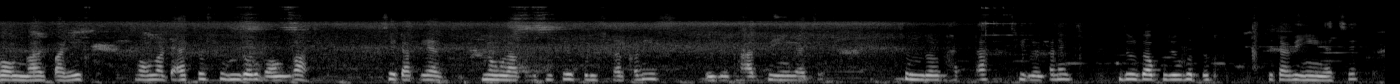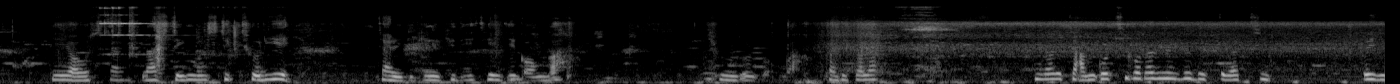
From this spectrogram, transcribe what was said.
গঙ্গার পাড়ে গঙ্গাটা এত সুন্দর গঙ্গা, সেটাকে আর নোংরা করেছে কেউ পরিষ্কার করে এই যে ঘাট ভেঙে গেছে। সুন্দর ঘাটটা ছিল এখানে দুর্গা পুজো হতো, সেটা ভেঙে গেছে। এই অবস্থা, প্লাস্টিক মাস্টিক ছড়িয়ে চারিদিকে রেখে দিয়েছে এই যে গঙ্গা। সুন্দর গঙ্গা। কালীতলা এবারে চান করছি কোথা দিয়ে দেখতে পাচ্ছি। এই যে,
